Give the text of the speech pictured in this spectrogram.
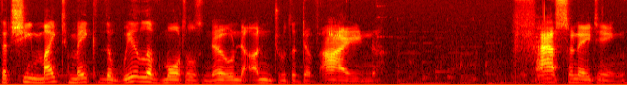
that she might make the will of mortals known unto the divine. Fascinating.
